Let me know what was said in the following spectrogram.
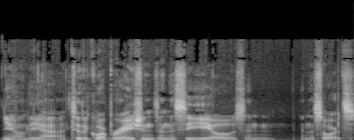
you know the uh, to the corporations and the CEOs and and the sorts.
